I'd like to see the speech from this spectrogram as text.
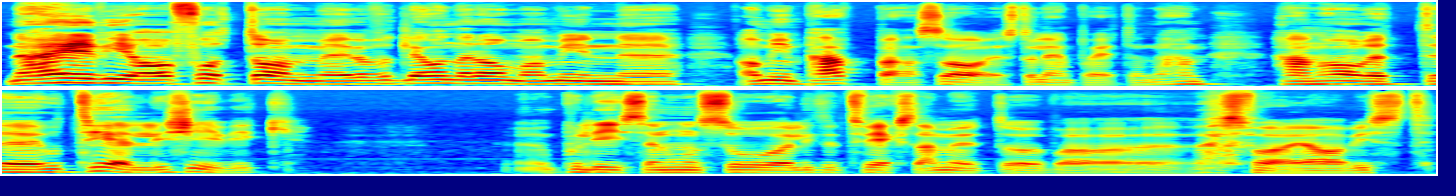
Nej, vi har fått dem, eh, vi har fått låna dem av min, eh, av min pappa, sa Österlenpoeten. Han, han har ett hotell i Kivik. Polisen hon såg lite tveksam ut och bara svarade ja visst.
